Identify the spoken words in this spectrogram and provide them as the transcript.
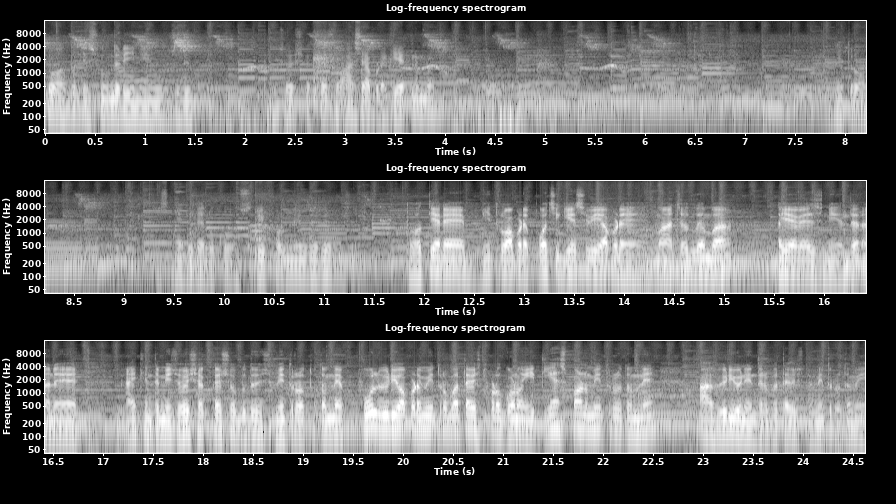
જો આ બધી સુંદરી ને એવું બધું જોઈ શકીએ છો. આ છે આપણે ગેટ નંબર. મિત્રો એ બધા લોકો શ્રીફળ ને એવું બધું તો અત્યારે મિત્રો આપણે પહોંચી ગયા છીએ આપણે માં જગદંબા અયાવેજની અંદર અને અહીંથી તમે જોઈ શકતા છો બધું મિત્રો, તો તમને ફૂલ વીડિયો આપણે મિત્રો બતાવીશ. થોડો ઘણો ઇતિહાસ પણ મિત્રો તમને આ વિડીયોની અંદર બતાવીશ. તો મિત્રો, તમે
